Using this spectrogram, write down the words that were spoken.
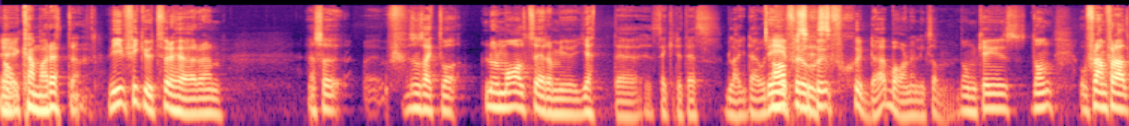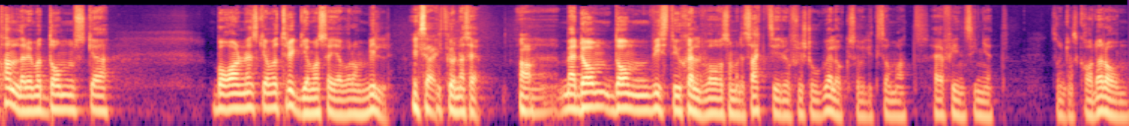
eh, Ja. kammarrätten. Vi fick ut förhören. Alltså, som sagt var, normalt så är de ju jättesekretessbelagda. Och det är Ja, för att precis. sky- skydda barnen. Liksom. De kan ju, de, och framförallt handlar det om att de ska, barnen ska vara trygga med att säga vad de vill. Och Exakt. kunna säga. Ja. Eh, Men de, de visste ju själva vad som hade sagts i det och förstod väl också liksom att här finns inget som kan skada dem.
